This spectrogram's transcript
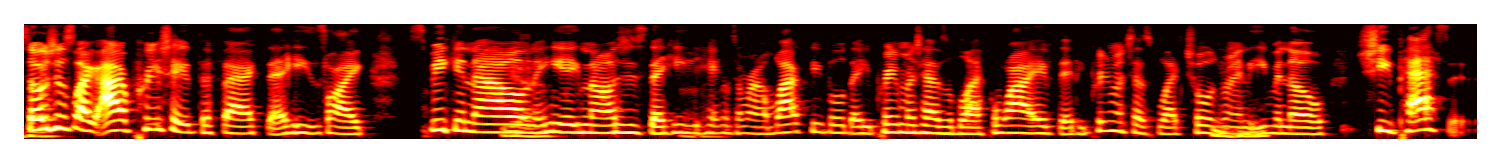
so Mhm. it's just like I appreciate the fact that he's like speaking out Yeah. and he acknowledges that he Mhm. hangs around black people, that he pretty much has a black wife, that he pretty much has black children, Mhm. even though she passes.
